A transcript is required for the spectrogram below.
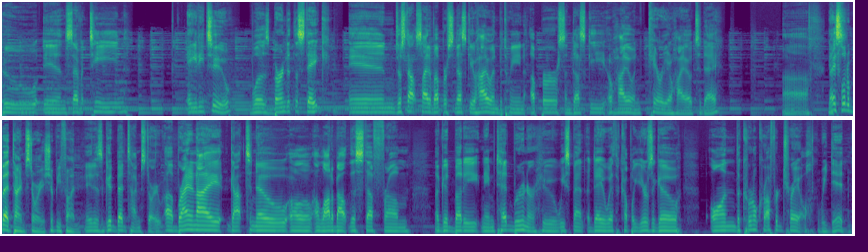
who in 1782 was burned at the stake in just outside of Upper Sandusky, Ohio, and between Upper Sandusky, Ohio, and Carey, Ohio today. Uh, Nice little bedtime story. Should be fun. it is a good bedtime story. Uh, Brian and I got to know a, a lot about this stuff from a good buddy named Ted Bruner, who we spent a day with a couple years ago on the Colonel Crawford Trail. We did.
